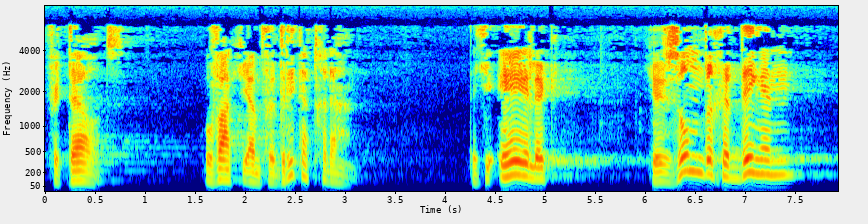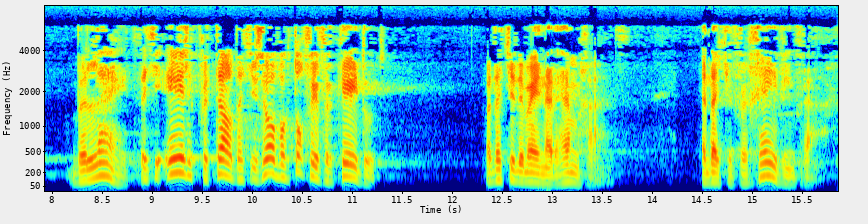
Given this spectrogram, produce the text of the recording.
vertelt hoe vaak je hem verdriet hebt gedaan. Dat je eerlijk je zondige dingen beleidt. Dat je eerlijk vertelt dat je zoveel toch weer verkeerd doet. Maar dat je ermee naar hem gaat. En dat je vergeving vraagt.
